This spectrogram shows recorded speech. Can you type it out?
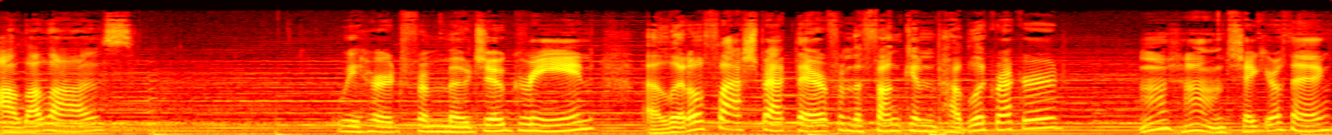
A La La's. We heard from Mojo Green, a little flashback there from the Funkin' Public record. Mm-hmm. Shake your thing.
